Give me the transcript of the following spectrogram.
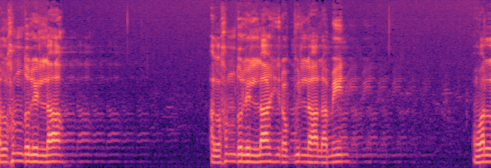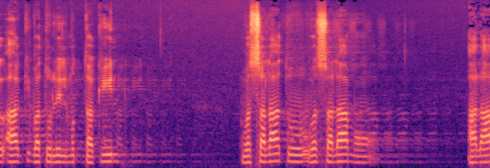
अल्हम्दुलिल्लाह अल्हम्दुलिल्लाह रब्बिल आलमीन वल आकिबतु लिल मुत्तकीन वस्सलातु अला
